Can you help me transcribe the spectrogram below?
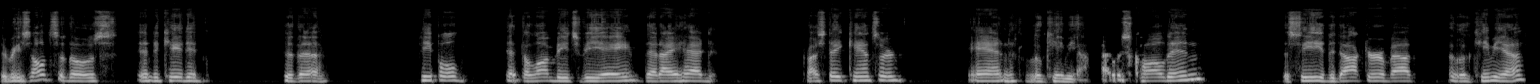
The results of those indicated to the people at the Long Beach VA that I had prostate cancer and leukemia. I was called in to see the doctor about leukemia.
